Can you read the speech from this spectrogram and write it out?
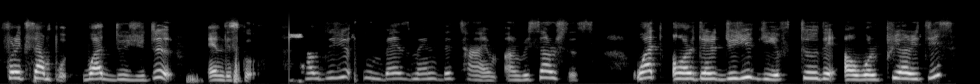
For example, what do you do in the school? How do you investment the time and resources? What order do you give to the our priorities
